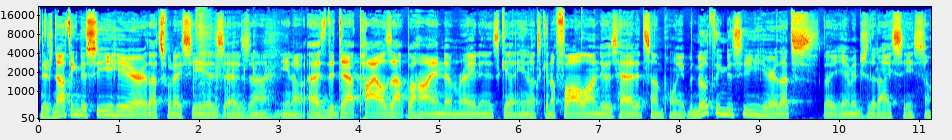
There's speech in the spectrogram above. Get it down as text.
There's nothing to see here. That's what I see as, as uh, you know, as the debt piles up behind him, right? And it's get, you know, it's going to fall onto his head at some point. But nothing to see here. That's the image that I see. So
